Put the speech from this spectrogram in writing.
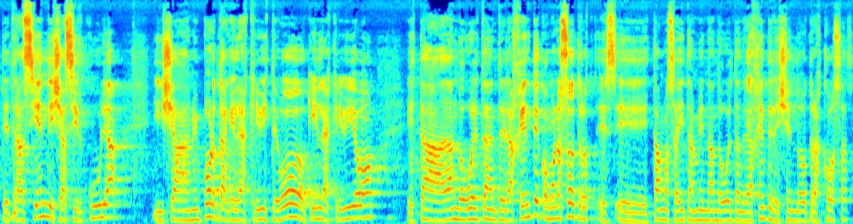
te trasciende y ya circula y ya no importa que la escribiste vos o quién la escribió, está dando vuelta entre la gente, como nosotros eh, estamos ahí también dando vuelta entre la gente, leyendo otras cosas.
